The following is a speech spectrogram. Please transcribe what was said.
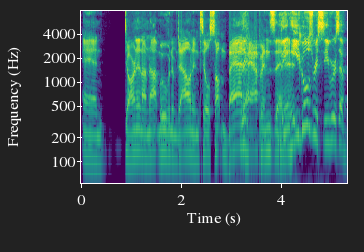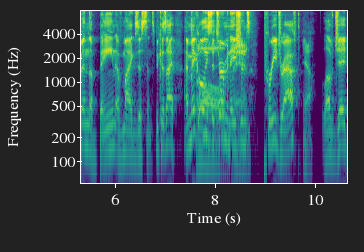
and darn it, I'm not moving him down until something bad happens. And the it- Eagles receivers have been the bane of my existence because I, I make all these Oh, determinations man. pre draft. Yeah. Love JJ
